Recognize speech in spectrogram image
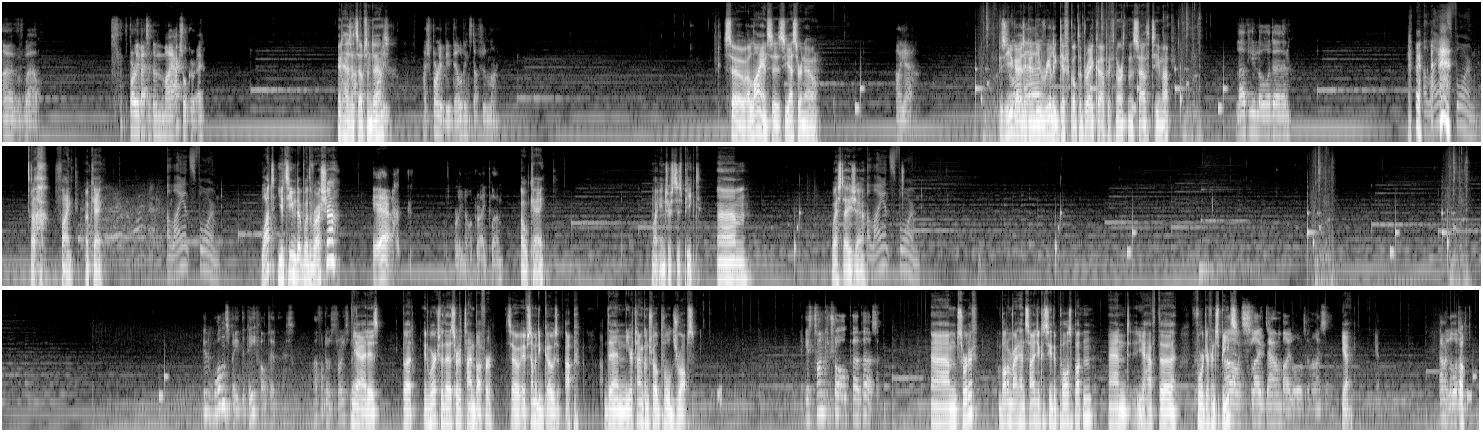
Uh, well, it's probably better than my actual career. It has its ups and downs. probably- I should probably be building stuff, shouldn't I? So, alliances, yes or no? Oh yeah. Because you guys are going to be really difficult to break up if North and the South team up. Love you, Lorden. Alliance formed. Ugh, fine. Okay. Alliance formed. What? You teamed up with Russia? Yeah. That's probably not a great plan. Okay. My interest is peaked. Um, West Asia. Alliance formed. Is one speed the default in this? I thought it was three speed. Yeah, it is. But it works with a sort of time buffer. So if somebody goes up, then your time control pool drops. Is time control per person? Um, sort of. Bottom right hand side, you can see the pause button, and you have the four different speeds. Oh, it's slowed down by Lord Lorden, I see. Yeah. Damn it, Lorden. Oh.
